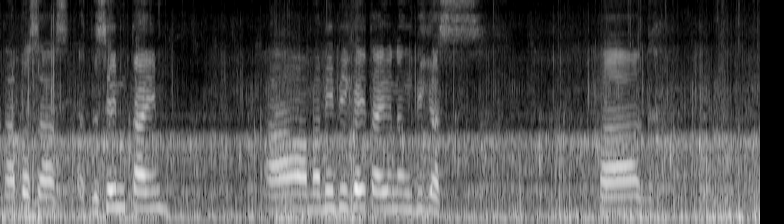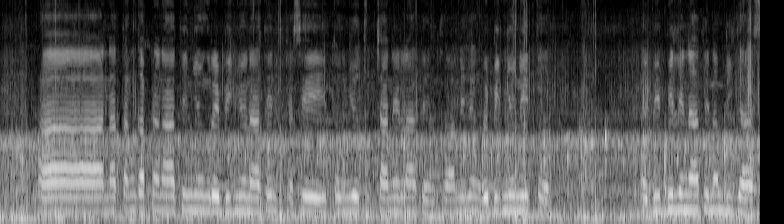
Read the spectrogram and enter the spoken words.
Tapos ah, at the same time, ah, mamibigay tayo ng bigas. Pag ah, natanggap na natin yung revenue natin kasi itong YouTube channel natin kung ano yung revenue nito ay bibili natin ng bigas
